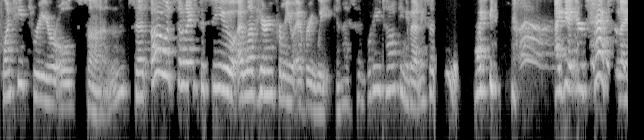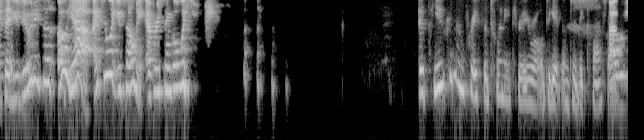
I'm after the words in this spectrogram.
23 year old son said, Oh, it's so nice to see you. I love hearing from you every week. And I said, What are you talking about? And he said, oh, I, I get your text. And I said, You do? And he said, Oh, yeah, I do what you tell me every single week. if you can impress a 23 year old to get them to declutter, I was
